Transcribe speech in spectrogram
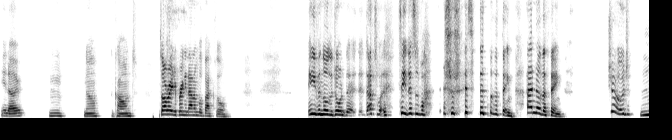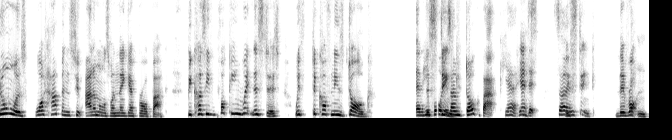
you know. Mm. No, they can't. It's all right to bring an animal back though. Even though they don't, th- th- that's what. See, this is what. This is, this is another thing. Another thing. judd knows what happens to animals when they get brought back because he fucking witnessed it with Duchovny's dog. And he The brought his own dog back. Yeah, he Yes. did. So They stink. They're rotten.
